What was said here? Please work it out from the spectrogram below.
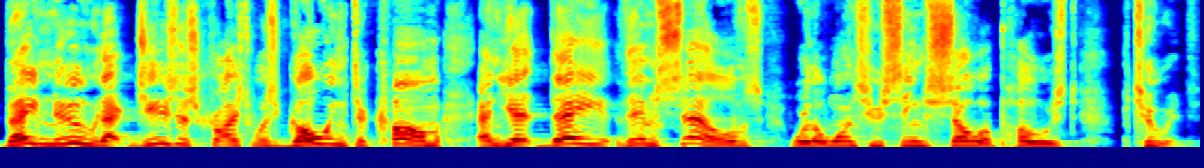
They knew that Jesus Christ was going to come, and yet they themselves were the ones who seemed so opposed to it.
